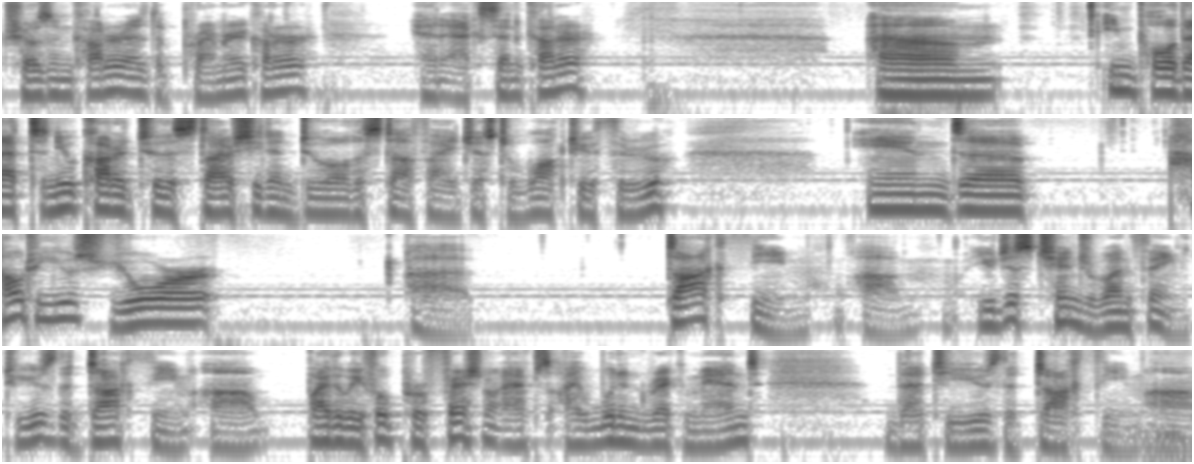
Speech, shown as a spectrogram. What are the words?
chosen color as the primary color and accent color. Um, import that new color to the style sheet and do all the stuff I just walked you through. And uh, how to use your uh, dark theme. Um, you just change one thing to use the dark theme. Uh, by the way, for professional apps, I wouldn't recommend that you use the dark theme. Uh,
